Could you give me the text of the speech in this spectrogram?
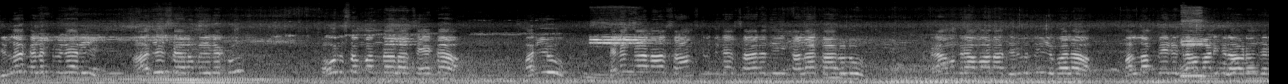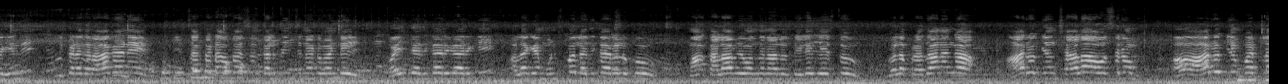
జిల్లా కలెక్టర్ గారి ఆదేశాల మేరకు పౌర సంబంధాల శాఖ మరియు తెలంగాణ సాంస్కృతిక సారథి కళాకారులు గ్రామ గ్రామాన తిరుగుతూ ఇవాళ మల్లంపేట గ్రామానికి రావడం జరిగింది. ఇక్కడికి రాగానే ఈ చక్కటి అవకాశం కల్పించినటువంటి వైద్య అధికారి గారికి అలాగే మున్సిపల్ అధికారులకు మా కళాభివందనాలు తెలియజేస్తూ ఇవాళ ప్రధానంగా ఆరోగ్యం చాలా అవసరం. ఆ ఆరోగ్యం పట్ల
